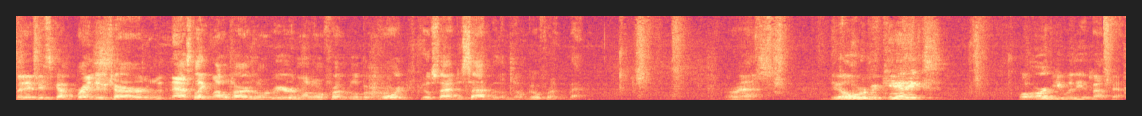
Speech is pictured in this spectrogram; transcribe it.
But if it's got brand new tires, nice late model tires on the rear and one on the front a little bit more, go side to side with them, don't go front to back. All right. The older mechanics will argue with you about that.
